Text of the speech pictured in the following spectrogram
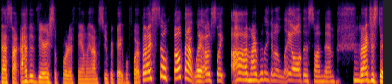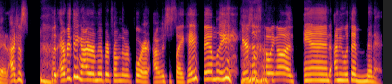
that's not, I have a very supportive family and I'm super grateful for it, but I still felt that way. I was like, oh, am I really going to lay all this on them? Mm. But I mm. just did. I just, but everything I remembered from the report, I was just like, hey, family, here's what's going on. And I mean, within minutes,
